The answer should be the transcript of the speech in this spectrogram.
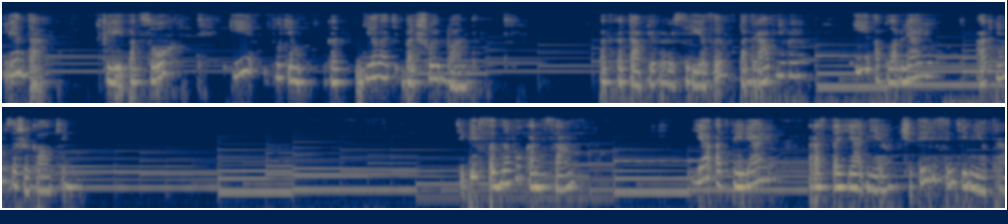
Лента, клей подсох и будем делать большой бант. Подготавливаю срезы, подравниваю и оплавляю огнем зажигалки. Теперь с одного конца я отмеряю расстояние 4 сантиметра.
